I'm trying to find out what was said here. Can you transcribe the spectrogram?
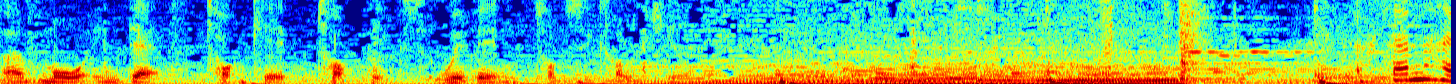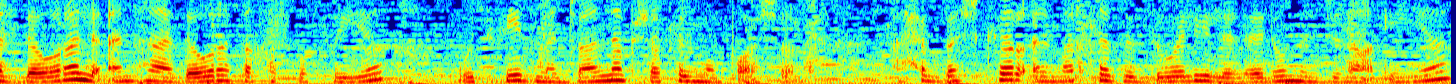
uh, more in-depth topics within toxicology. اخترنا هالدورة لأنها دورة تخصصية وتفيد مجالنا بشكل مباشر أحب أشكر المركز الدولي للعلوم الجنائية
